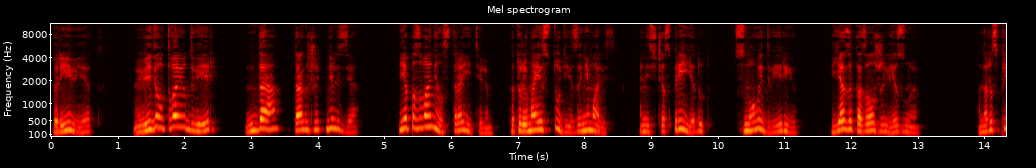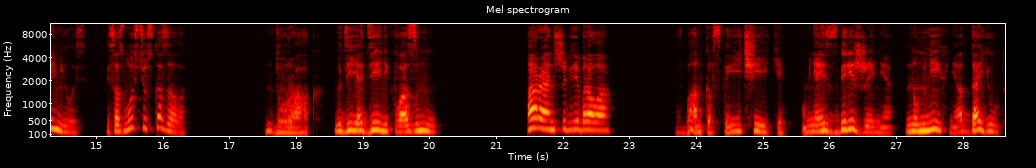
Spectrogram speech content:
«Привет!» Видел твою дверь? Да, так жить нельзя. Я позвонил строителям, которые моей студией занимались. Они сейчас приедут с новой дверью. я заказал железную. Она распрямилась и со злостью сказала. Дурак, где я денег возьму? А раньше где брала? В банковской ячейке. У меня есть сбережения, но мне их не отдают.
